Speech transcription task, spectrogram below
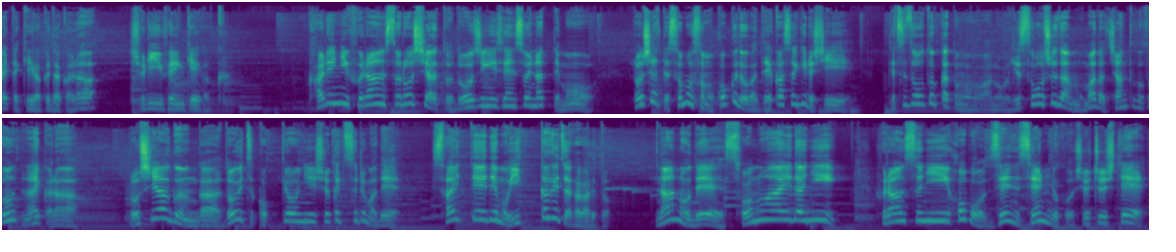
えた計画だからシュリーフェン計画。仮にフランスとロシアと同時に戦争になってもロシアってそもそも国土がでかすぎるし鉄道とかともあの輸送手段もまだちゃんと整ってないからロシア軍がドイツ国境に集結するまで最低でも1ヶ月はかかると。なのでその間にフランスにほぼ全戦力を集中して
